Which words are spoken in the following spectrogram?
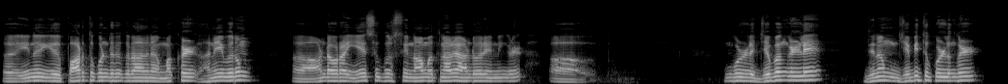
இன்னும் இது பார்த்து கொண்டிருக்கிற மக்கள் அனைவரும். ஆண்டவராக இயேசு கிறிஸ்து நாமத்தினாலே ஆண்டவரை நீங்கள் உங்களுடைய ஜெபங்களிலே தினம் ஜெபித்துக் கொள்ளுங்கள்.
